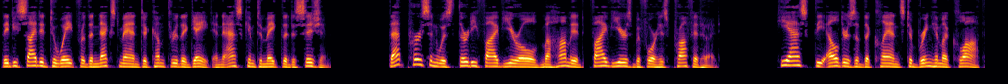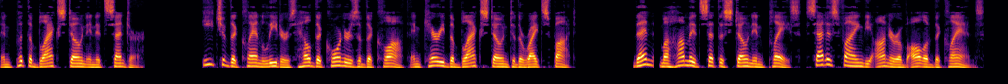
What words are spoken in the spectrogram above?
they decided to wait for the next man to come through the gate and ask him to make the decision. That person was 35-year-old Muhammad, five years before his prophethood. He asked the elders of the clans to bring him a cloth and put the black stone in its center. Each of the clan leaders held the corners of the cloth and carried the black stone to the right spot. Then, Muhammad set the stone in place, satisfying the honor of all of the clans.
